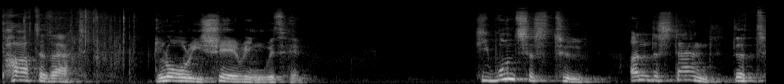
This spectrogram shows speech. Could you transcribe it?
part of that glory sharing with him. He wants us to understand that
